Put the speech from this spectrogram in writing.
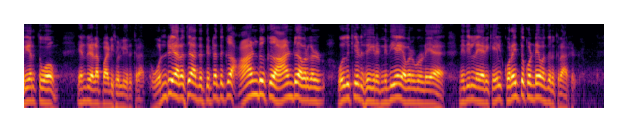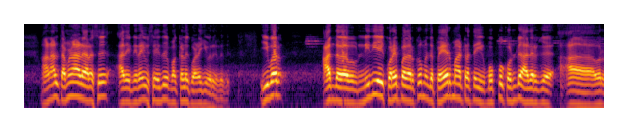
உயர்த்துவோம். என்று எடப்பாடி சொல்லியிருக்கிறார். ஒன்றிய அரசு அந்த திட்டத்துக்கு ஆண்டுக்கு ஆண்டு அவர்கள் ஒதுக்கீடு செய்கிற நிதியை அவர்களுடைய நிதிநிலை அறிக்கையில் குறைத்து கொண்டே வந்திருக்கிறார்கள். ஆனால் தமிழ்நாடு அரசு அதை நிறைவு செய்து மக்களுக்கு வழங்கி வருகிறது. இவர் அந்த நிதியை குறைப்பதற்கும் அந்த பெயர் மாற்றத்தை ஒப்புக்கொண்டு அதற்கு அவர்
